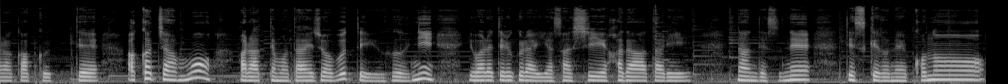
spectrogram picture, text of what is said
らかくって赤ちゃんも洗っても大丈夫っていう風に言われてるぐらい優しい肌当たりなんですね。ですけどねこの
